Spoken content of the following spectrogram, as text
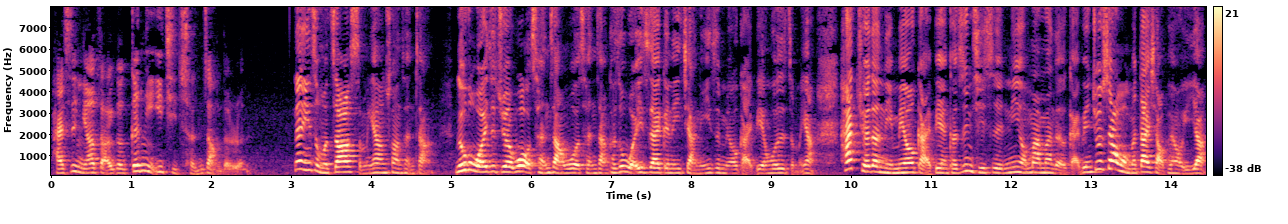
还是你要找一个跟你一起成长的人？那你怎么知道什么样算成长？如果我一直觉得我有成长，我有成长，可是我一直在跟你讲，你一直没有改变，或是怎么样？他觉得你没有改变，可是你其实你有慢慢的改变，就像我们带小朋友一样，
